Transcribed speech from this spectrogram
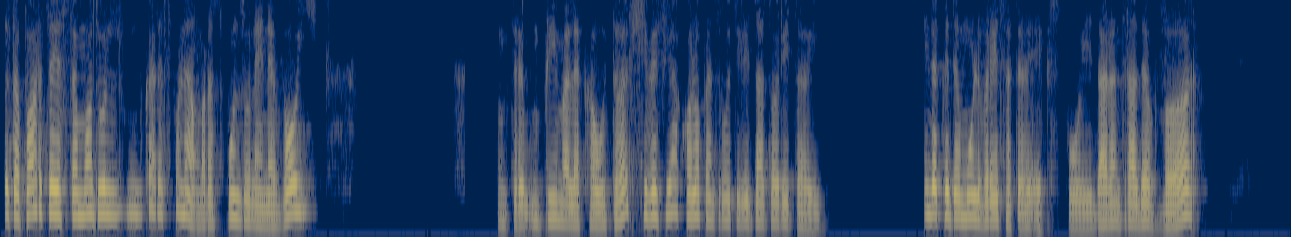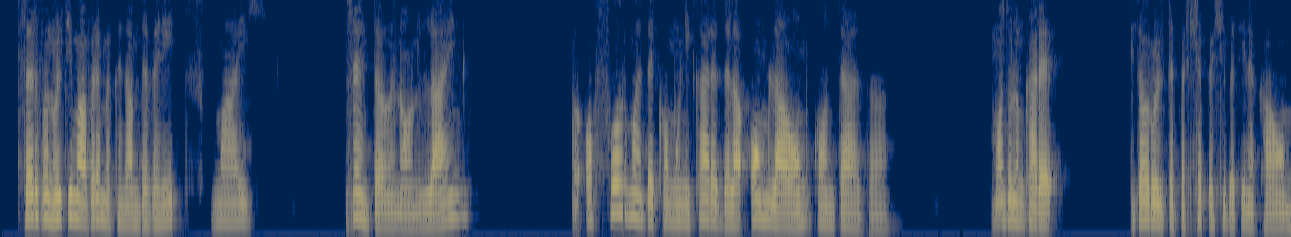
altă parte este modul în care spuneam, răspuns unei nevoi în primele căutări și vei fi acolo pentru utilizatorii tăi. De cât de mult vrei să te expui, dar într-adevăr, observ în ultima vreme când am devenit mai prezentă în online, o formă de comunicare de la om la om contează. Modul în care viitorul te percepe și pe tine ca om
